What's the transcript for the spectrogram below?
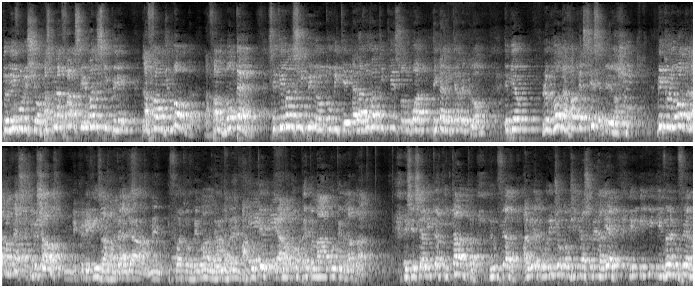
de l'évolution. Parce que la femme s'est émancipée, la femme du monde, la femme mondaine, s'est émancipée de l'autorité. Elle a revendiqué son droit d'égalité avec l'homme. Eh bien, le monde a renversé cette hiérarchie. Mais que le monde la renverse, c'est une chose. Mais que l'Église la renverse, il faut être vraiment à côté, et alors complètement à côté de la plaque. Et ces serviteurs qui tentent de nous faire, alléluia, comme dit, comme j'ai dit la semaine dernière, ils, ils- ils veulent nous faire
